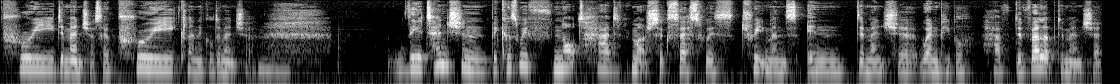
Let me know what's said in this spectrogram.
pre dementia, so pre clinical dementia. Mm the attention, because we've not had much success with treatments in dementia when people have developed dementia,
